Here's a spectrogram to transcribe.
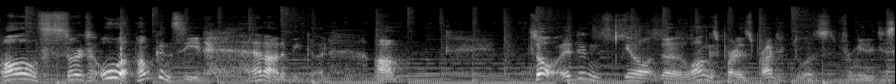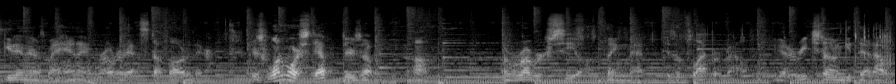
all sorts of oh a pumpkin seed. That ought to be good. Um so it didn't you know the longest part of this project was for me to just get in there with my hand and router that stuff out of there. There's one more step. There's a um, a rubber seal thing that is a flapper valve. You got to reach down and get that out.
